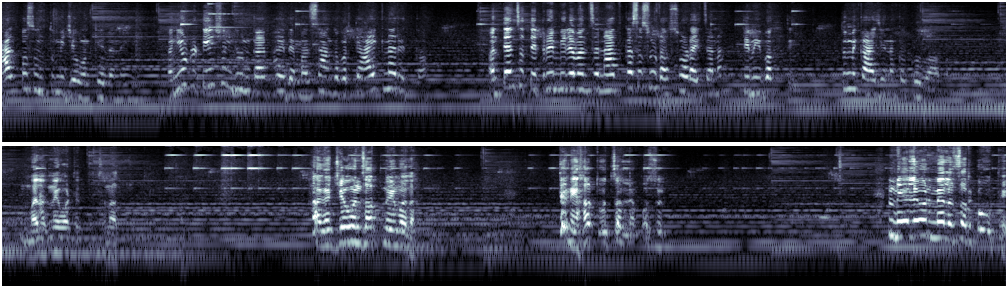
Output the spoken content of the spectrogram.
कालपासून तुम्ही जेवण केलं नाही. आणि एवढं टेन्शन घेऊन काय फायदा आहे? मला सांगा बरं ते ऐकणार आहेत का? आणि त्यांचं ते ड्रीम इलेव्हनचं नाद कसं सोडा सोडायचं ना? ते मी बघते. तुम्ही काळजी नका करू आबा मला नाही वाटत नात अगं जेवण जात नाही मला. त्याने हात उचलल्यापासून. मेल्यावर मेल्यासारखं होतंय.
